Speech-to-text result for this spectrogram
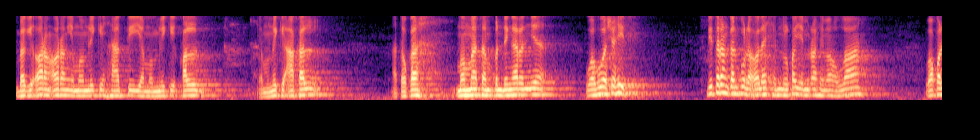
bagi orang-orang yang memiliki hati, yang memiliki qalb, yang memiliki akal ataukah memasang pendengarannya wa huwa syahid. Diterangkan pula oleh Ibnu Qayyim rahimahullah wa qad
